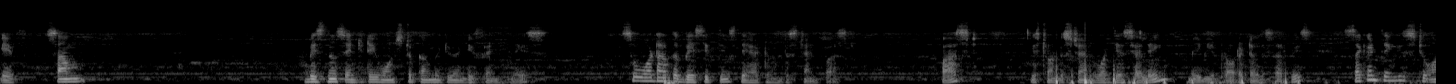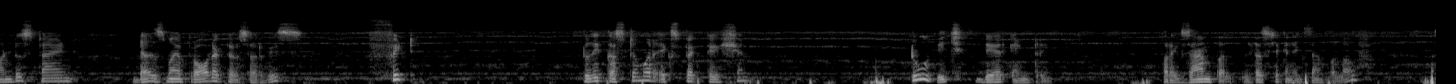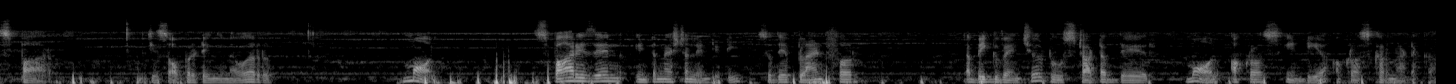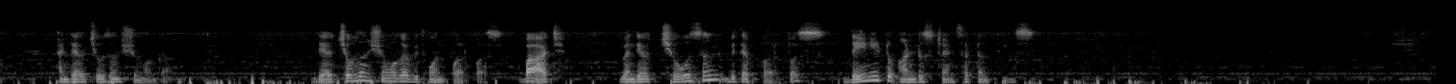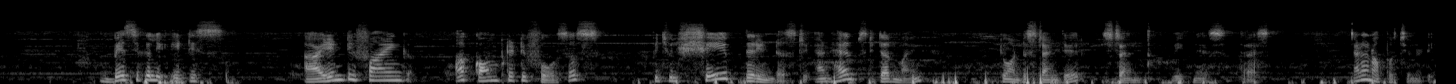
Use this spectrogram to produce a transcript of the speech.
if some business entity wants to come into a different place, so what are the basic things they have to understand first? First is to understand what they're selling, maybe a product or a service. Second thing is to understand does my product or service fit to the customer expectation to which they are entering. For example, let us take an example of SPAR, which is operating in our mall. SPAR is an international entity, so they planned for a big venture to start up their mall across India, across Karnataka, and they have chosen Shimoga. They have chosen Shimoga with one purpose, but when they are chosen with a purpose, they need to understand certain things. Basically, it is identifying a competitive forces which will shape their industry and helps determine to understand their strength, weakness, threat, and an opportunity.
